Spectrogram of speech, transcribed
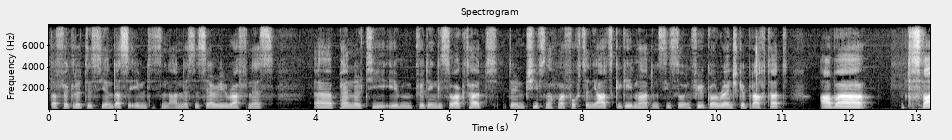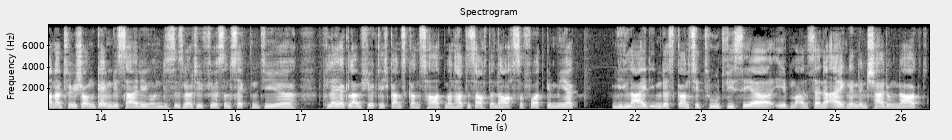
dafür kritisieren, dass sie eben diesen unnecessary Roughness äh, Penalty eben für den gesorgt hat, den Chiefs nochmal 15 Yards gegeben hat und sie so in Field Goal Range gebracht hat. Aber das war natürlich schon Game Deciding und es ist natürlich für so einen Second Year Player, glaube ich, wirklich ganz, ganz hart. Man hat es auch danach sofort gemerkt, wie leid ihm das Ganze tut, wie sehr eben an seiner eigenen Entscheidung nagt.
